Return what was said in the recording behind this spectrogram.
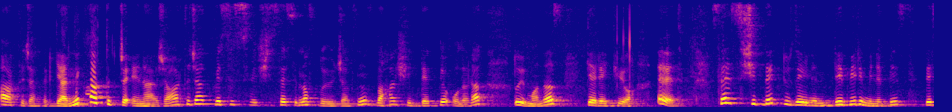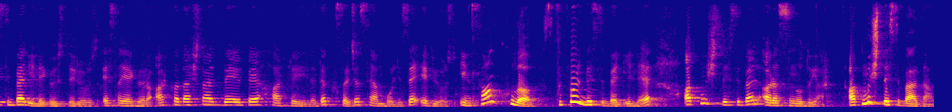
artacaktır. Genlik arttıkça enerji artacak ve siz sesi nasıl duyacaksınız? Daha şiddetli olarak duymanız gerekiyor. Evet, ses şiddet düzeyinin de birimini biz desibel ile gösteriyoruz. ESA'ya göre arkadaşlar dB harfleriyle de kısaca sembolize ediyoruz. İnsan kulağı 0 desibel ile 60 desibel arasını duyar. 60 desibelden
